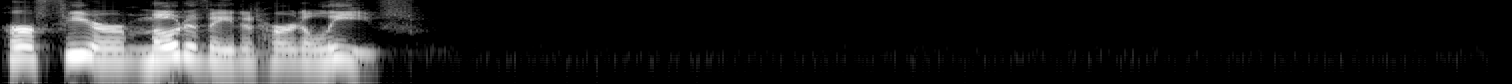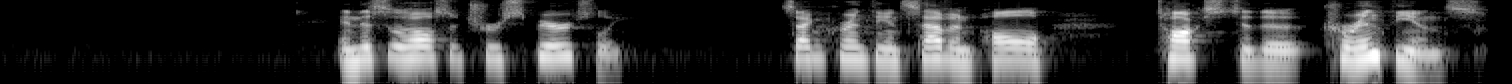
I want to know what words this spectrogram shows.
her fear motivated her to leave. And this is also true spiritually. 2 Corinthians 7, Paul talks to the Corinthians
